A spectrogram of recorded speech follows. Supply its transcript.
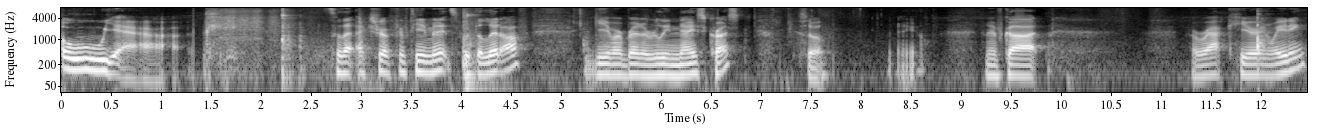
Oh yeah. So that extra 15 minutes with the lid off gave our bread a really nice crust. So there you go. And I've got a rack here in waiting.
